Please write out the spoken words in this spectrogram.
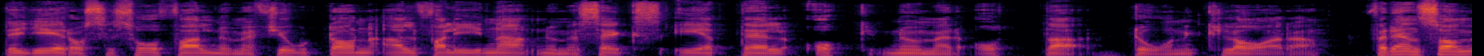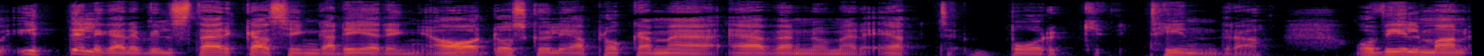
Det ger oss i så fall nummer 14 Alfalina, nummer 6 Etel och nummer 8 Don Clara. För den som ytterligare vill stärka sin gardering, ja då skulle jag plocka med även nummer 1 Bork Tindra. Och vill man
